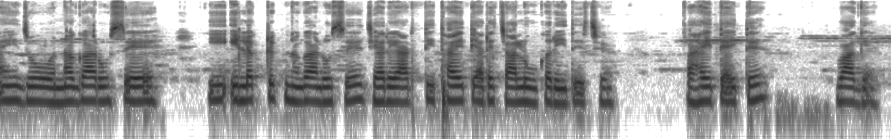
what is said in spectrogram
અહીં જો નગારું છે એ ઇલેક્ટ્રિક નગારું છે, જ્યારે આરતી થાય ત્યારે ચાલુ કરી દે છે. હાઈ ત્યાં તે વાગે.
